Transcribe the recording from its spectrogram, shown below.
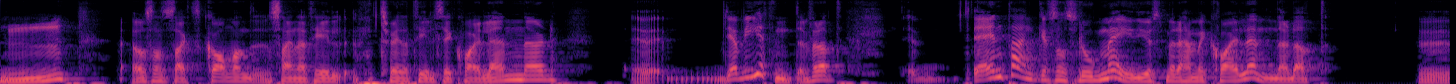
mm, och som sagt, ska man signa till, trada till sig Kawhi Leonard? Eh, jag vet inte, för att... eh, En tanke som slog mig just med det här med Kawhi Leonard att... Eh,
